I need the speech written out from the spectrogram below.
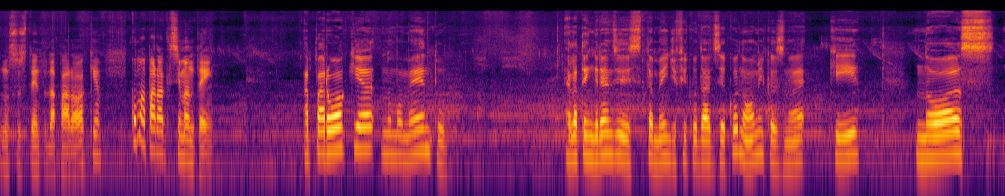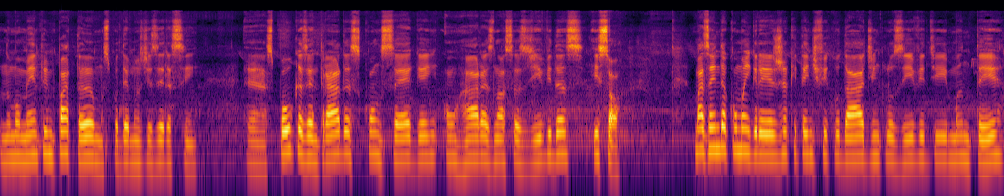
no sustento da paróquia, como a paróquia se mantém? A paróquia, no momento, ela tem grandes também dificuldades econômicas, não é? Que nós, no momento, empatamos, podemos dizer assim. É, as poucas entradas conseguem honrar as nossas dívidas e só. Mas ainda com uma igreja que tem dificuldade, inclusive, de manter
